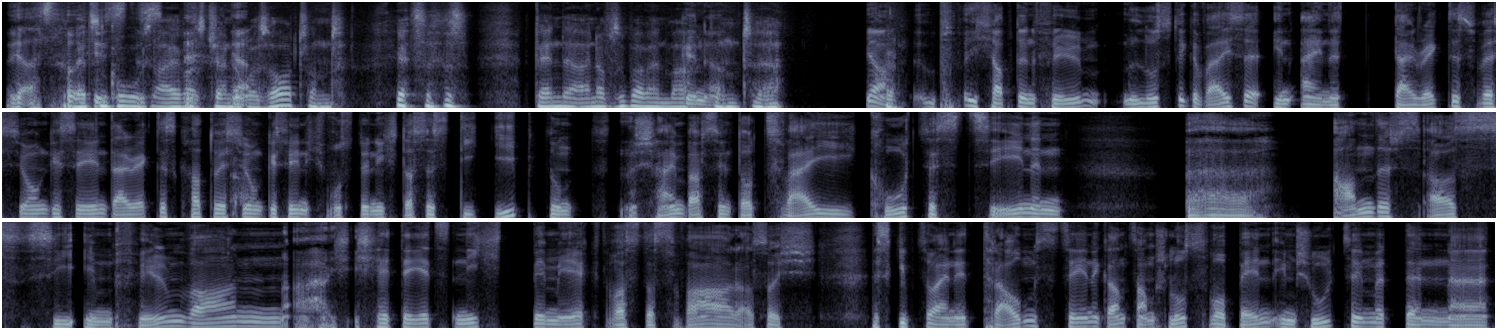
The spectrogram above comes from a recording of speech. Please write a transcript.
Ja, so letzten ist es. Kuckucksei war es General Ja. Zod und jetzt ist es Ben, der einen auf Superman macht. Genau. Und äh, Ja, ich habe den Film lustigerweise in einer Directors Version gesehen, Directors Cut Version gesehen. Ich wusste nicht, dass es die gibt und scheinbar sind dort zwei kurze Szenen äh, anders, als sie im Film waren. Ah, Ich, ich hätte jetzt nicht bemerkt, was das war. Also ich, es gibt so eine Traumszene ganz am Schluss, wo Ben im Schulzimmer den äh,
